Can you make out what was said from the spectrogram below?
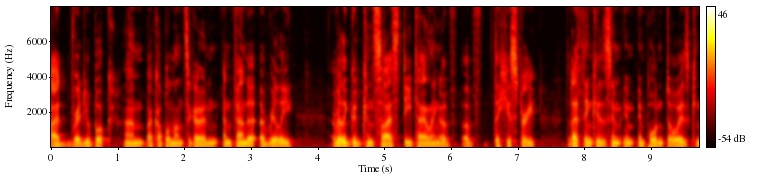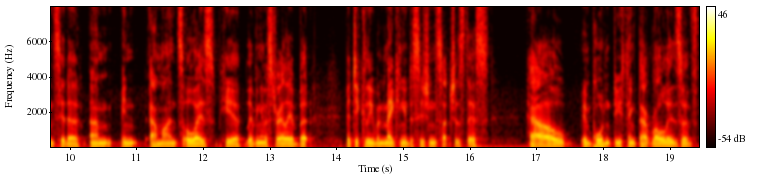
I'd read your book um, a couple of months ago and, and found it a really, a really good, concise detailing of, of the history that I think is Im- important to always consider um, in our minds. Always here, living in Australia, but particularly when making a decision such as this. How important do you think that role is of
